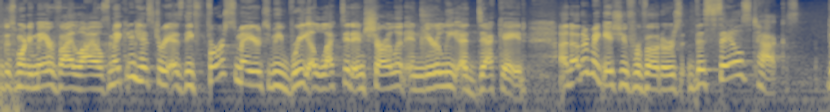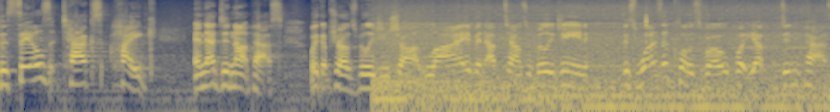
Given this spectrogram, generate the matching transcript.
This morning, Mayor Vi Lyles making history as the first mayor to be re-elected in Charlotte in nearly a decade. Another big issue for voters, the sales tax, the sales tax hike, and that did not pass. Wake Up Charlotte's Billie Jean Shaw live in Uptown. So Billie Jean, this was a close vote, but yep, didn't pass.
